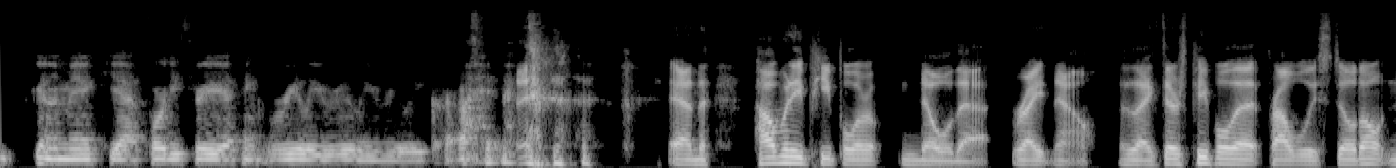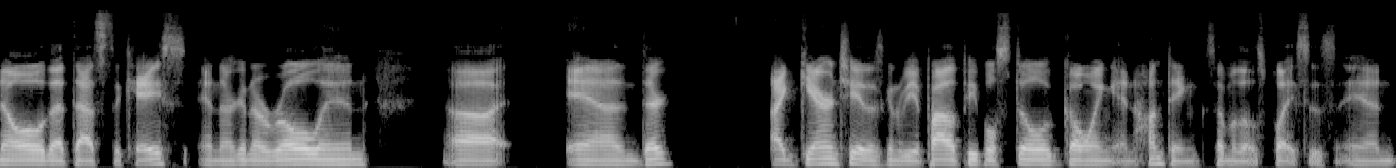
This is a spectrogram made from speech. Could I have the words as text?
it's gonna make yeah 43. I think really, really, really crowded. and how many people are, know that right now? Like, there's people that probably still don't know that that's the case, and they're gonna roll in, uh, and they're. I guarantee there's going to be a pile of people still going and hunting some of those places and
